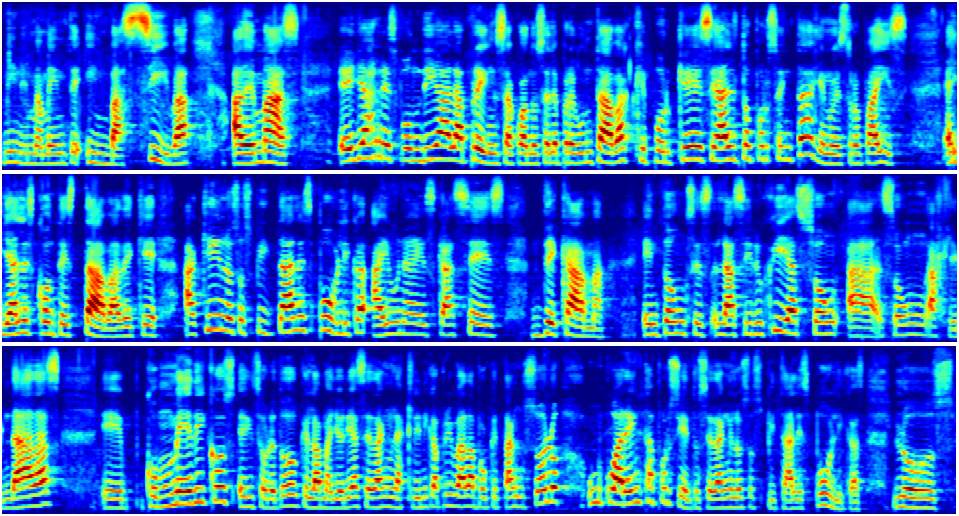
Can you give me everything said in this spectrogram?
mínimamente invasiva. Además, ella respondía a la prensa cuando se le preguntaba que por qué ese alto porcentaje en nuestro país. Ella les contestaba de que aquí en los hospitales públicos hay una escasez de cama. Entonces, las cirugías son, ah, son agendadas eh, con médicos y sobre todo que la mayoría se dan en las clínicas privadas porque tan solo un 40% se dan en los hospitales públicos. Los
